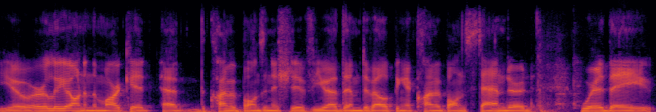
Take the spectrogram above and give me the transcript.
you know, early on in the market at the Climate Bonds Initiative, you had them developing a climate bond standard where they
